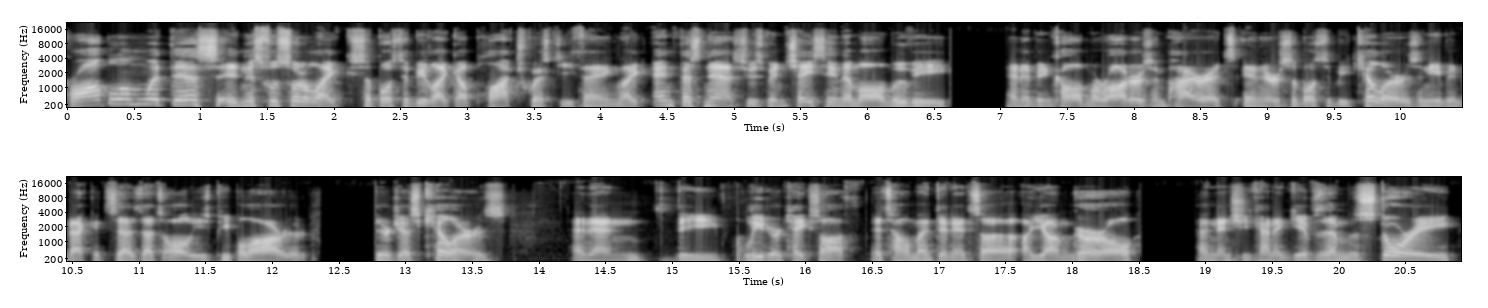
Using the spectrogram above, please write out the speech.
problem with this, and this was sort of like supposed to be like a plot twisty thing, like Enfys Nest, who's been chasing them all movie and have been called marauders and pirates, and they're supposed to be killers, and even Beckett says that's all these people are. They're, they're just killers. And then the leader takes off its helmet, and it's a, a young girl, and then she kind of gives them the story,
